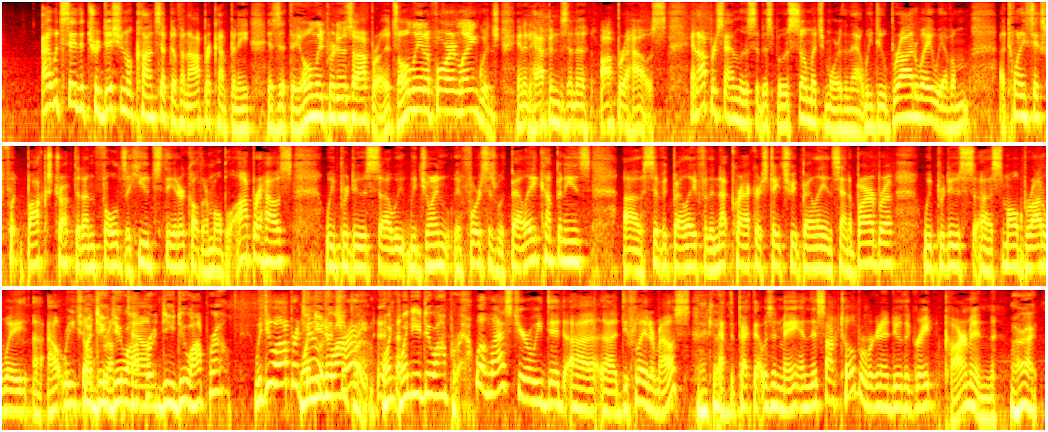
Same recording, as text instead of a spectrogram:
I would say the traditional concept of an opera company is that they only produce opera. It's only in a foreign language, and it happens in an opera house. And Opera San Luis Obispo is so much more than that. We do Broadway. We have a, a 26 foot box truck that unfolds a huge theater called our Mobile Opera House. We produce, uh, we, we join forces with ballet companies, uh, Civic Ballet for the Nutcracker, State Street Ballet in Santa Barbara. We produce uh, small Broadway uh, outreach. But all do you do opera? Do you do opera? We do opera too. When do you do that's opera? right. when, when do you do opera? Well, last year we did uh, uh, Die Fledermaus Okay. at the PAC. That was in May, and this October we're going to do the Great Carmen. All right.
